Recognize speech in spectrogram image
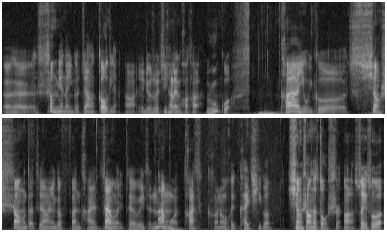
呃上面的一个这样的高点啊，也就是说接下来的话，它如果它有一个向上的这样一个反弹站稳这个位置，那么它可能会开启一个向上的走势啊。所以说，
